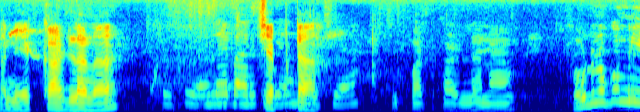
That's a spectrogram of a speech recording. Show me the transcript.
आणि एक काढला ना. चेपटा. चिपट काढला ना. सोडू नको मी.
